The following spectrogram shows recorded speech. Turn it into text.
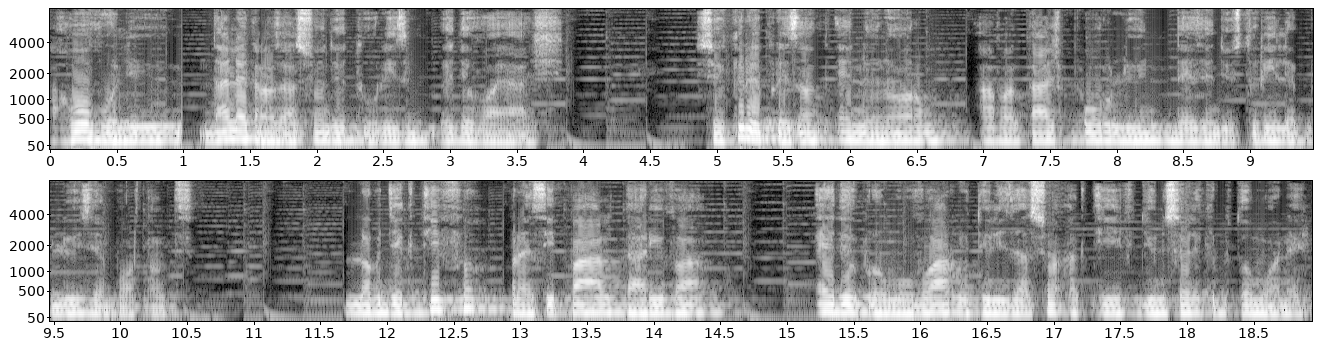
à haut volume dans les transactions de tourisme et de voyage, ce qui représente un énorme avantage pour l'une des industries les plus importantes. L'objectif principal d'Ariva est de promouvoir l'utilisation active d'une seule crypto-monnaie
